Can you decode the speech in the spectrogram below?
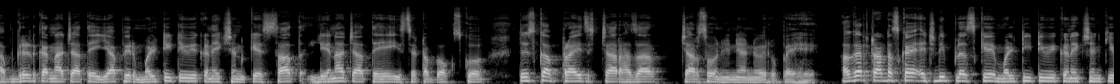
अपग्रेड करना चाहते हैं या फिर मल्टी टीवी कनेक्शन के साथ लेना चाहते हैं इस सेटअप बॉक्स को तो इसका प्राइस चार हज़ार चार सौ निन्यानवे रुपये है। अगर टाटा स्काई एचडी प्लस के मल्टी टीवी कनेक्शन की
